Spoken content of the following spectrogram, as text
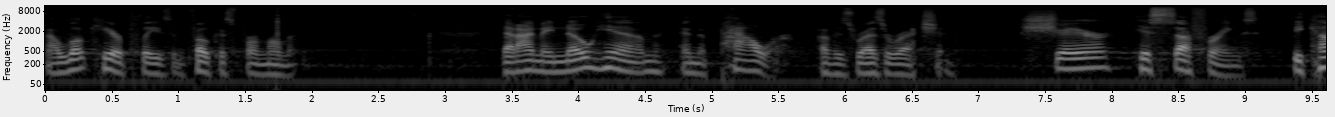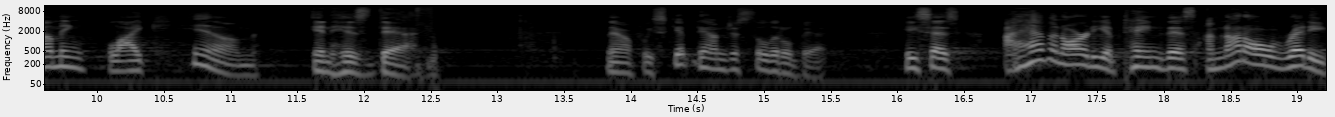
Now look here, please, and focus for a moment. That I may know him and the power of his resurrection, share his sufferings, becoming like him in his death. Now, if we skip down just a little bit, he says, I haven't already obtained this. I'm not already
